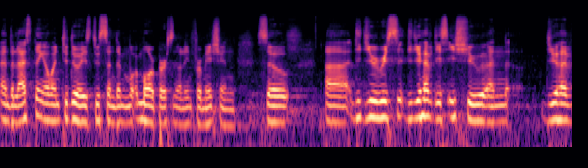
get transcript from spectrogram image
And the last thing I want to do is to send them more, more personal information. So, uh, did you did you have this issue, and do you have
